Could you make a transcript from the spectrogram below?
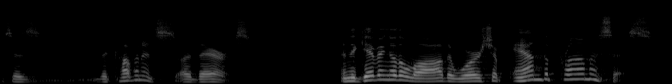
He says, the covenants are theirs. And the giving of the law, the worship, and the promises.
